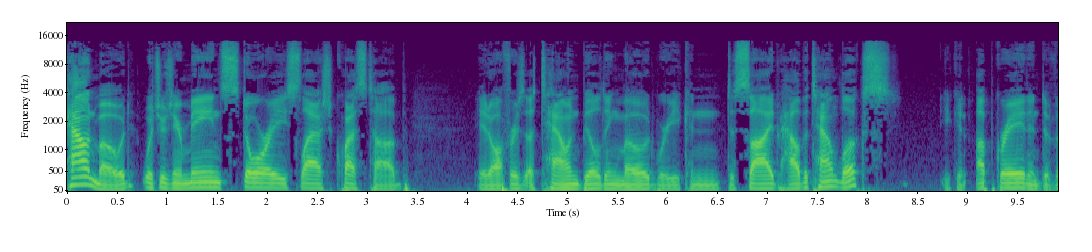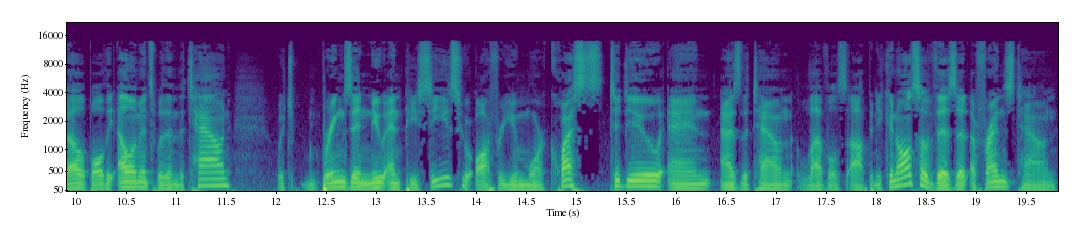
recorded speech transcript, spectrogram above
Town mode, which is your main story slash quest hub. It offers a town building mode where you can decide how the town looks. You can upgrade and develop all the elements within the town, which brings in new NPCs who offer you more quests to do and as the town levels up. And you can also visit a friend's town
